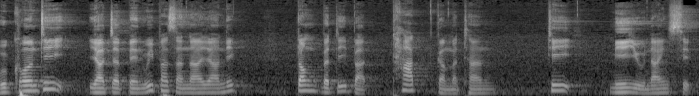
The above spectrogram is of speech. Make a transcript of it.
บุคคลที่อยากจะเป็นวิปัสสนาญาณิก ต้องปฏิบัติทัดกรรมฐานที่มีอยู่ในสิทธิ์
